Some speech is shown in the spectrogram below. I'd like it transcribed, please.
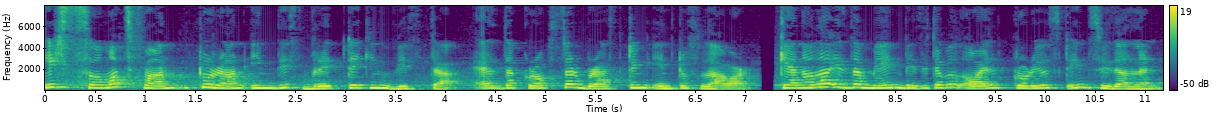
It's so much fun to run in this breathtaking vista as the crops are bursting into flower. Canola is the main vegetable oil produced in Switzerland.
